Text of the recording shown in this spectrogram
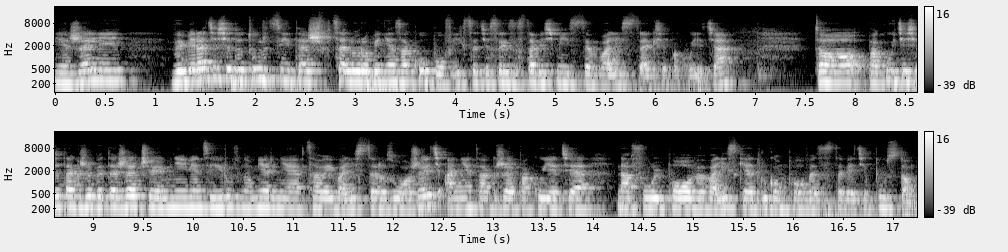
jeżeli wybieracie się do Turcji też w celu robienia zakupów i chcecie sobie zostawić miejsce w walizce, jak się pakujecie, to pakujcie się tak, żeby te rzeczy mniej więcej równomiernie w całej walizce rozłożyć, a nie tak, że pakujecie na full połowę walizki, a drugą połowę zostawiacie pustą.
